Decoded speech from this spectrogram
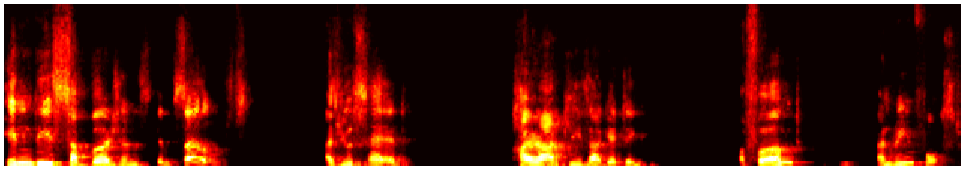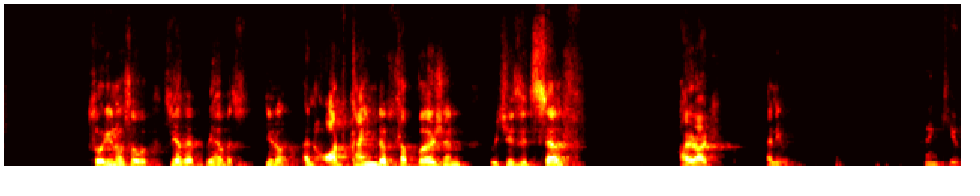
in these subversions themselves, as you said, hierarchies are getting affirmed and reinforced. So, you know, so, so you have, we have, a, you know, an odd kind of subversion, which is itself hierarchical. Anyway. Thank you.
